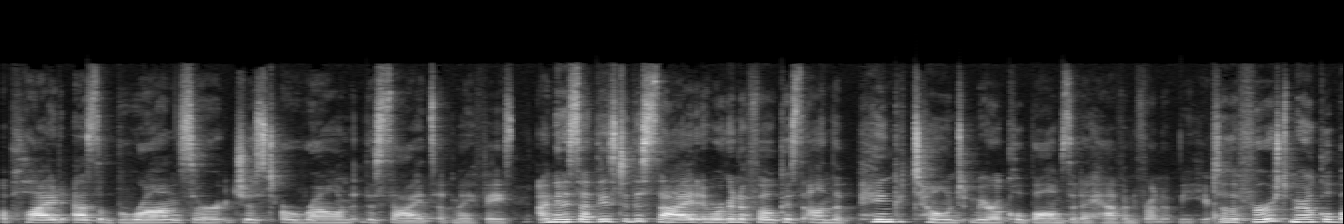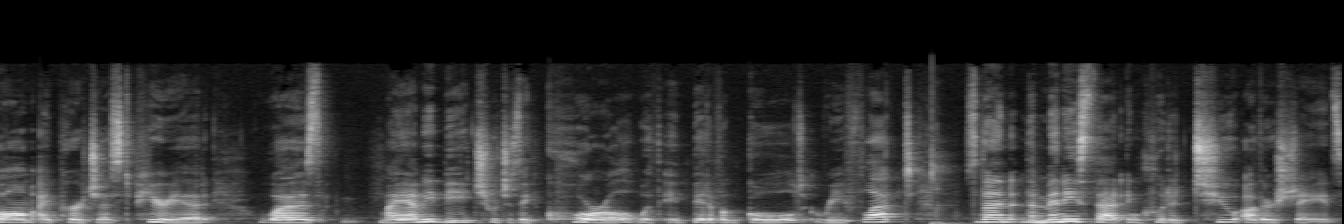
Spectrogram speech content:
applied as a bronzer just around the sides of my face. I'm gonna set these to the side and we're gonna focus on the pink toned Miracle Balms that I have in front of me here. So the first Miracle Balm I purchased, period, was Miami Beach, which is a coral with a bit of a gold reflect. So then the mini set included two other shades.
